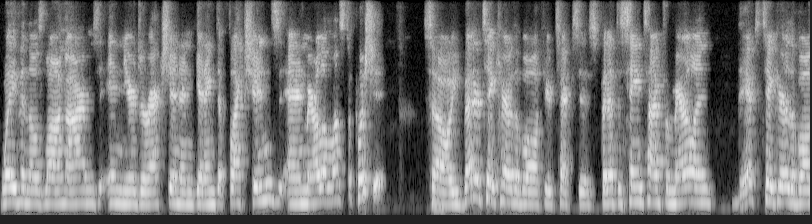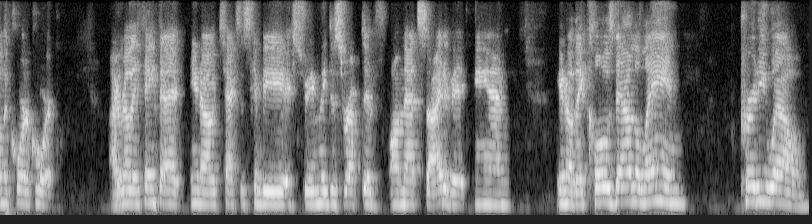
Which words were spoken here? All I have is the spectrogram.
waving those long arms in your direction and getting deflections, and Maryland wants to push it. So you better take care of the ball if you're Texas. But at the same time, for Maryland, they have to take care of the ball in the quarter court. I really think that, you know, Texas can be extremely disruptive on that side of it. And, you know, they close down the lane pretty well.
